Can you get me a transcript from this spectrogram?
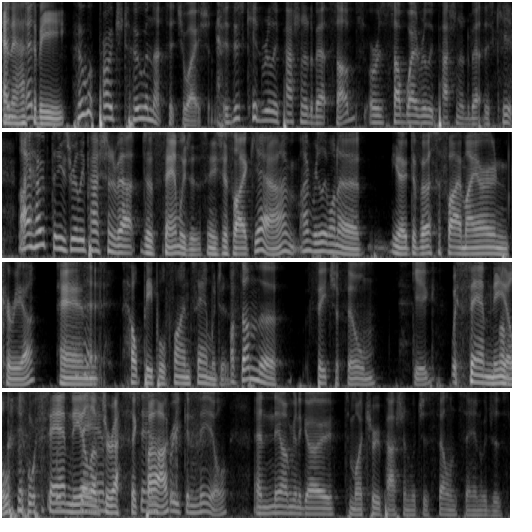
And, And- there has to be Who approached who in that situation? Is this kid really passionate about subs, or is Subway really passionate about this kid? I hope that he's really passionate about just sandwiches and he's just like, yeah, I'm I really want to, you know, diversify my own career and Yeah. help people find sandwiches. I've done the feature film gig with Sam Neill, with Sam Neill of Jurassic Sam Park. freaking Neill. And now I'm going to go to my true passion, which is selling sandwiches,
